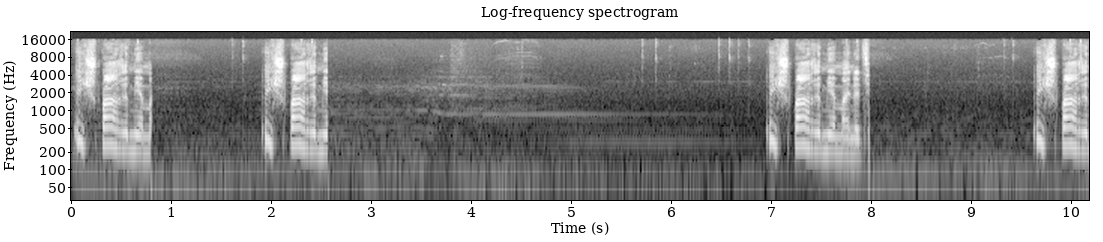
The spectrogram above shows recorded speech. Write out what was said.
Ich spare mir... Ich spare mir... Ich spare mir meine... Te ich spare...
